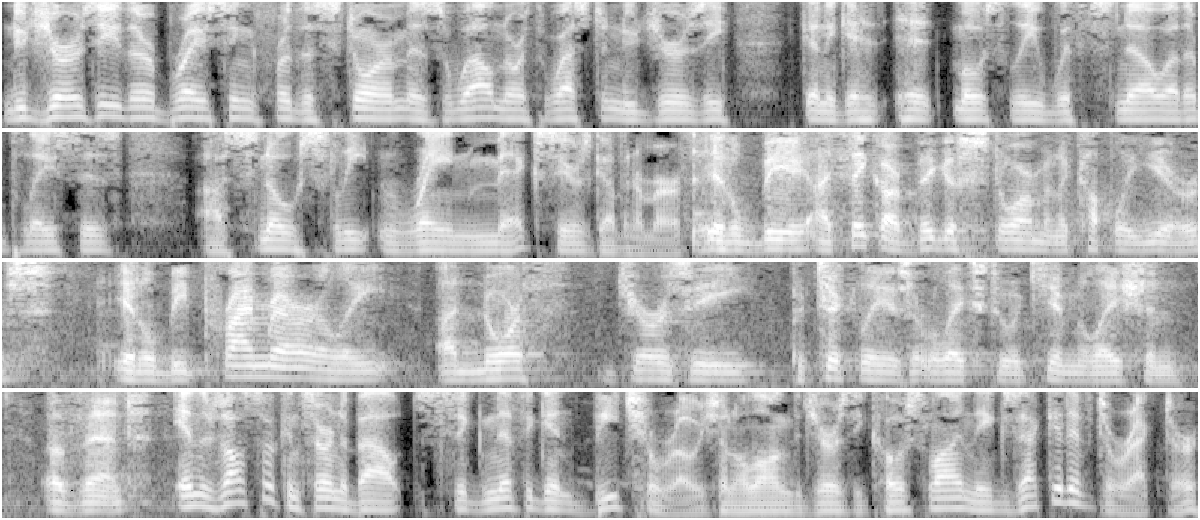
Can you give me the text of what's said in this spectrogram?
New Jersey, they're bracing for the storm as well. Northwestern New Jersey going to get hit mostly with snow. Other places, uh, snow, sleet, and rain mix. Here's Governor Murphy. It'll be, I think, our biggest storm in a couple of years. It'll be primarily a North Jersey, particularly as it relates to accumulation event. And there's also concern about significant beach erosion along the Jersey coastline. The executive director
